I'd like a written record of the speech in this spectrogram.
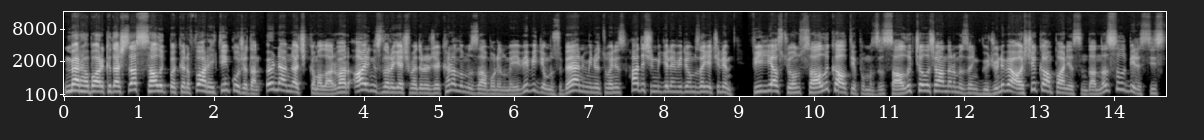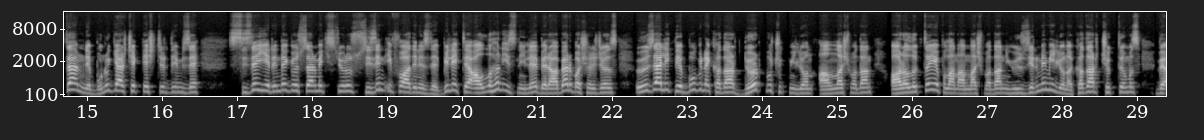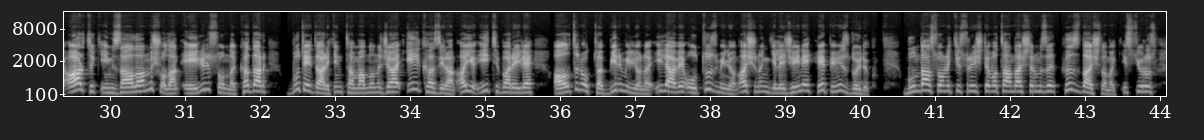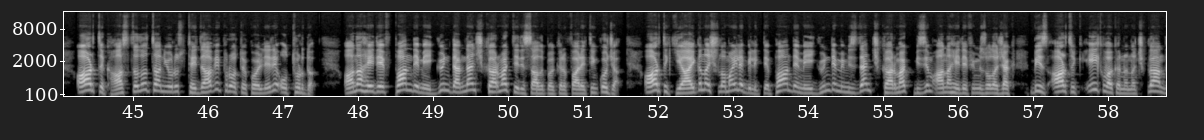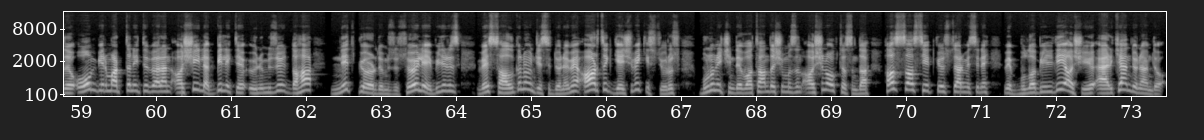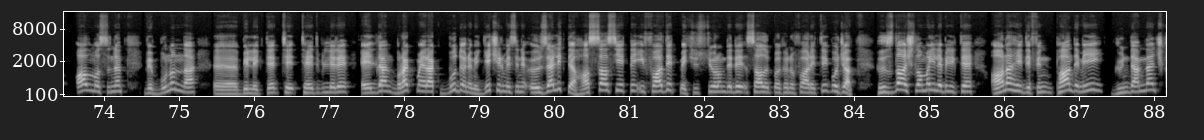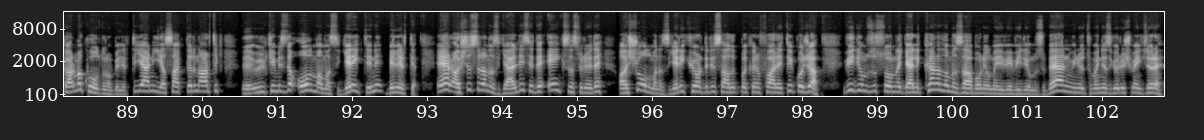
Merhaba arkadaşlar, Sağlık Bakanı Fahrettin Koca'dan önemli açıklamalar var. Ayrıntılara geçmeden önce kanalımıza abone olmayı ve videomuzu beğenmeyi unutmayınız. Hadi şimdi gelin videomuza geçelim. Filyasyon, sağlık altyapımızı, sağlık çalışanlarımızın gücünü ve aşı kampanyasında nasıl bir sistemle bunu gerçekleştirdiğimize size yerinde göstermek istiyoruz. Sizin ifadenizle birlikte Allah'ın izniyle beraber başaracağız. Özellikle bugüne kadar 4,5 milyon anlaşmadan, Aralık'ta yapılan anlaşmadan 120 milyona kadar çıktığımız ve artık imzalanmış olan Eylül sonuna kadar bu tedarikin tamamlanacağı ilk Haziran ayı itibariyle 6.1 milyona ilave 30 milyon aşının geleceğini hepimiz duyduk. Bundan sonraki süreçte vatandaşlarımızı hızla aşılamak istiyoruz. Artık hastalığı tanıyoruz, tedavi protokolleri oturdu. Ana hedef pandemiyi gündemden çıkarmak dedi Sağlık Bakanı Fahrettin Koca. Artık yaygın aşılamayla birlikte pandemiyi gündemimizden çıkarmak bizim ana hedefimiz olacak. Biz artık ilk vakanın açıklandığı 11 Mart'tan itibaren aşıyla birlikte önümüzü daha net gördüğümüzü söyleyebiliriz ve salgın öncesi döneme artık geçmek istiyoruz. Bunun için de vatandaşımızın aşı noktasında hassasiyet göstermesini ve bulabildiği aşıyı erken dönemde almasını ve bununla eee, birlikte te- tedbirleri elden bırakmayarak bu dönemi geçirmesini özellikle hassasiyetle ifade etmek istiyorum dedi Sağlık Bakanı Fahrettin Koca. Hızlı aşılama ile birlikte ana hedefin pandemiyi gündemden çıkarmak olduğunu belirtti. Yani yasakların artık e, ülkemizde olmaması gerektiğini belirtti. Eğer aşı sıranız geldiyse de en kısa sürede aşı olmanız gerekiyor dedi Sağlık Bakanı Fahrettin Koca. Videomuzun sonuna geldik. Kanalımıza abone olmayı ve videomuzu beğenmeyi unutmayınız. Görüşmek üzere.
